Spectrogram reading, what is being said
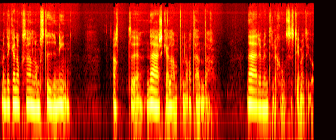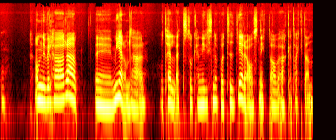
men det kan också handla om styrning. Att eh, när ska lamporna vara tända? När är ventilationssystemet igång? Om ni vill höra eh, mer om det här hotellet så kan ni lyssna på ett tidigare avsnitt av Öka takten.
